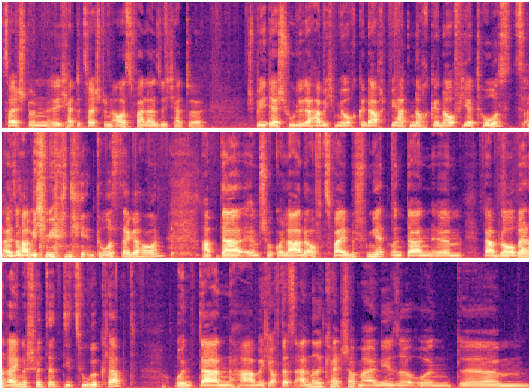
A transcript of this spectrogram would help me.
zwei Stunden, äh, ich hatte zwei Stunden Ausfall. Also ich hatte später Schule, da habe ich mir auch gedacht, wir hatten noch genau vier Toasts. Also habe ich mir die in den Toaster gehauen. Hab da ähm, Schokolade auf zwei beschmiert und dann ähm, da Blaubeeren reingeschüttet, die zugeklappt. Und dann habe ich auf das andere Ketchup, Mayonnaise und ähm,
